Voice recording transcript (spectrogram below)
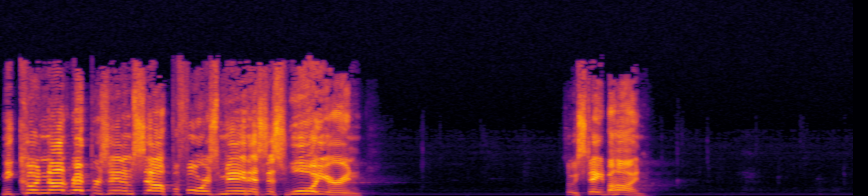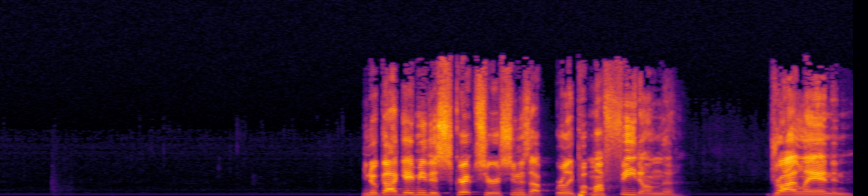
he could not represent himself before his men as this warrior. And so he stayed behind. You know, God gave me this scripture as soon as I really put my feet on the dry land and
